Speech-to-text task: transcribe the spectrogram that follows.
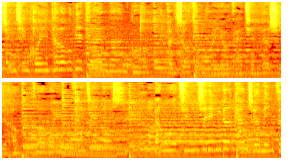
轻轻回头，别再难过，分手总会有再见的时候。再见的时候，当我静静地看着你走，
